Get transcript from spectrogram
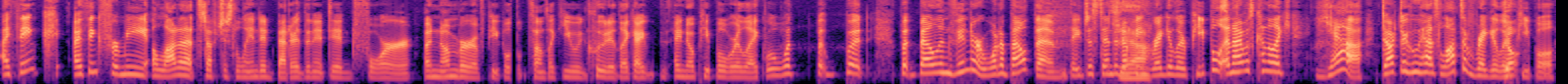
I think I think for me, a lot of that stuff just landed better than it did for a number of people. It sounds like you included. Like I, I know people were like, "Well, what?" But but but Bel and Vinder, what about them? They just ended up being regular people, and I was kind of like, "Yeah, Doctor Who has lots of regular Don't- people,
